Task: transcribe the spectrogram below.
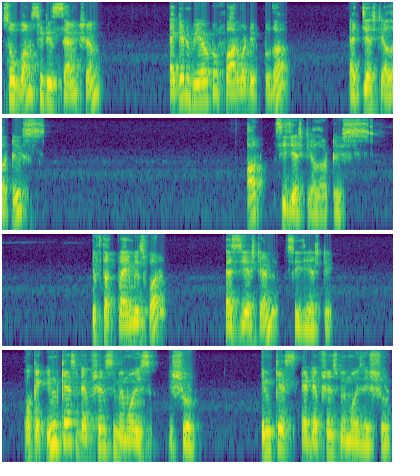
So once it is sanctioned, again we have to forward it to the SGST authorities or CGST authorities if the claim is for SGST and CGST. Okay, in case deficiency memo is issued, in case a deficiency memo is issued,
